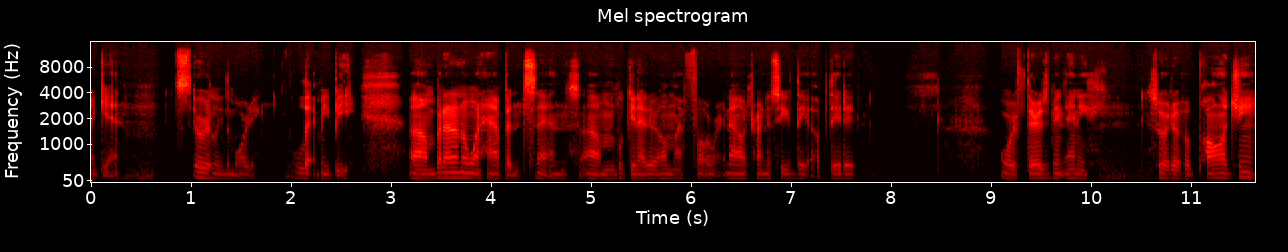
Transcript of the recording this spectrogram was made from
again. It's early in the morning. Let me be. Um, but I don't know what happened since. I'm looking at it on my phone right now, trying to see if they updated or if there's been any sort of apology.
